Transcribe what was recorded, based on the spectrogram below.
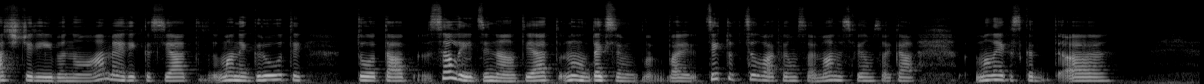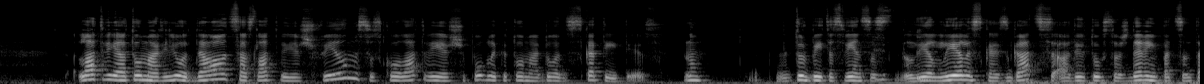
atšķirība no Amerikas, jā, man ir grūti to tā salīdzināt, jā, nu, teiksim, vai citu cilvēku filmas, vai manas filmas, vai kā. Man liekas, ka uh, Latvijā tomēr ir ļoti daudz tās latviešu filmas, uz ko latviešu publika tomēr dodas skatīties. Nu, Tur bija tas viens tas liel, lieliskais gads, 2019.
